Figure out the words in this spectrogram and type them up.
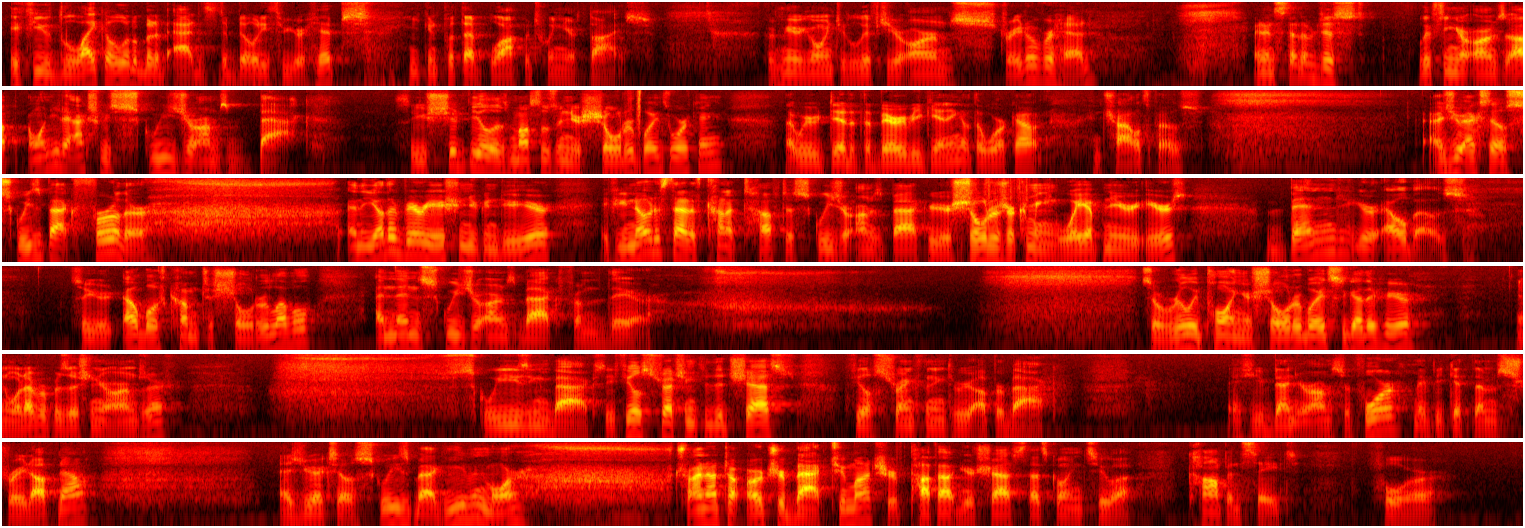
If you'd like a little bit of added stability through your hips, you can put that block between your thighs. From here, you're going to lift your arms straight overhead. And instead of just lifting your arms up, I want you to actually squeeze your arms back. So you should feel those muscles in your shoulder blades working that we did at the very beginning of the workout in child's pose. As you exhale, squeeze back further. And the other variation you can do here If you notice that it's kind of tough to squeeze your arms back or your shoulders are coming way up near your ears, bend your elbows. So your elbows come to shoulder level and then squeeze your arms back from there. So really pulling your shoulder blades together here in whatever position your arms are. Squeezing back. So you feel stretching through the chest, feel strengthening through your upper back. If you bent your arms before, maybe get them straight up now. As you exhale, squeeze back even more. Try not to arch your back too much or puff out your chest. That's going to uh, compensate for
